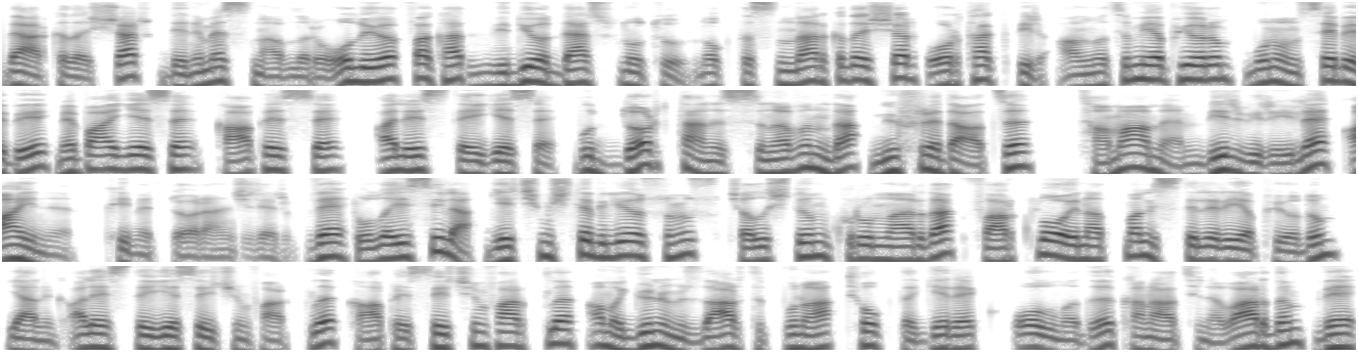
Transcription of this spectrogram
ve arkadaşlar deneme sınavları oluyor. Fakat video ders notu noktasında arkadaşlar ortak bir anlatım yapıyorum. Bunun sebebi MEP-AGS, KPSS, ALES, DGS bu dört tane sınavın da müfredatı tamamen birbiriyle aynı kıymetli öğrencilerim. Ve dolayısıyla geçmişte biliyorsunuz çalıştığım kurumlarda farklı oynatma listeleri yapıyordum. Yani ALES DGS için farklı, KPSS için farklı ama günümüzde artık buna çok da gerek olmadığı kanaatine vardım ve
